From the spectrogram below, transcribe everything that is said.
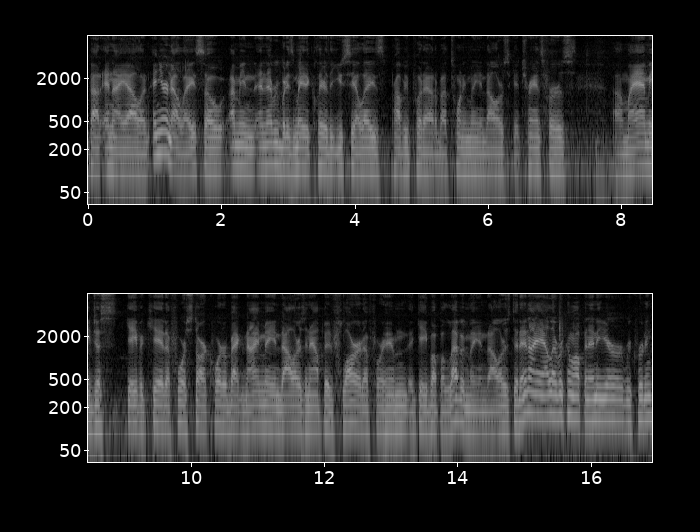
about NIL, and, and you're in LA, so I mean, and everybody's made it clear that UCLA's probably put out about 20 million dollars to get transfers. Uh, Miami just gave a kid a four-star quarterback nine million dollars and outbid Florida for him that gave up 11 million dollars. Did NIL ever come up in any of your recruiting?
